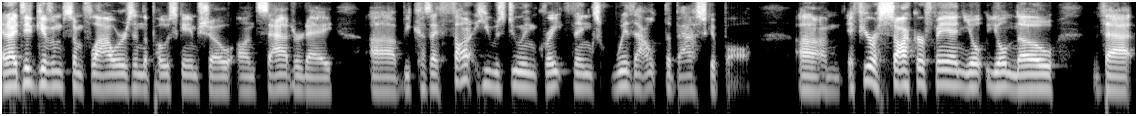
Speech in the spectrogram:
and I did give him some flowers in the post game show on Saturday uh, because I thought he was doing great things without the basketball. Um, if you're a soccer fan, you'll you'll know that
